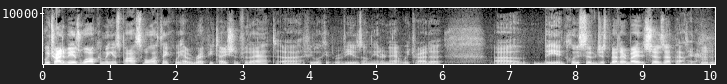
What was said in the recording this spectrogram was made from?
we try to be as welcoming as possible. I think we have a reputation for that. Uh, if you look at reviews on the internet, we try to uh, be inclusive just about everybody that shows up out here. Mm-hmm.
